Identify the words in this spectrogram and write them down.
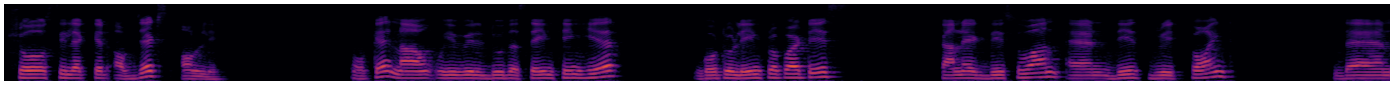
show selected objects only. Okay now we will do the same thing here. Go to link properties connect this one and this grid point then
